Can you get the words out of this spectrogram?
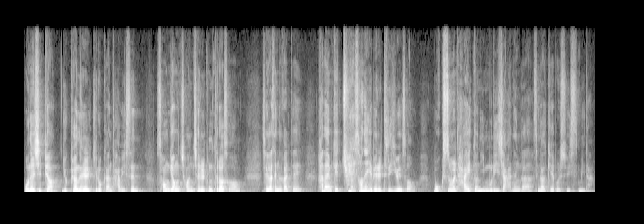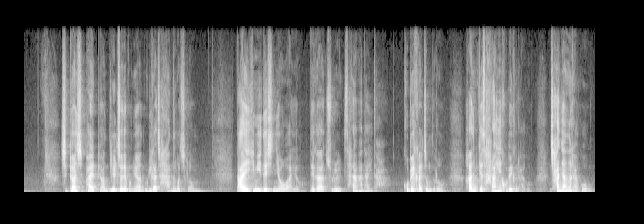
오늘 시편 6편을 기록한 다윗은 성경 전체를 통틀어서 제가 생각할 때 하나님께 최선의 예배를 드리기 위해서 목숨을 다했던 인물이지 않은가 생각해 볼 수 있습니다. 시편 18편 1절에 보면 우리가 잘 아는 것처럼 나의 힘이 되신 여호와여 내가 주를 사랑하나이다 고백할 정도로 하나님께 사랑의 고백을 하고 찬양을 하고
